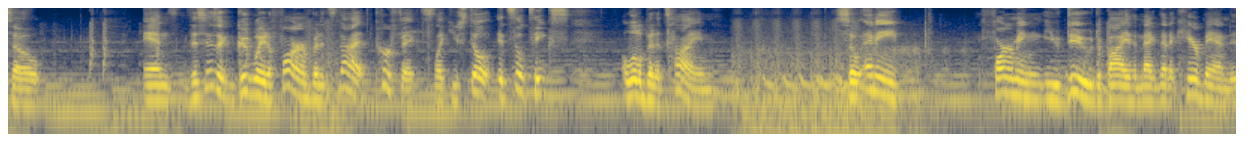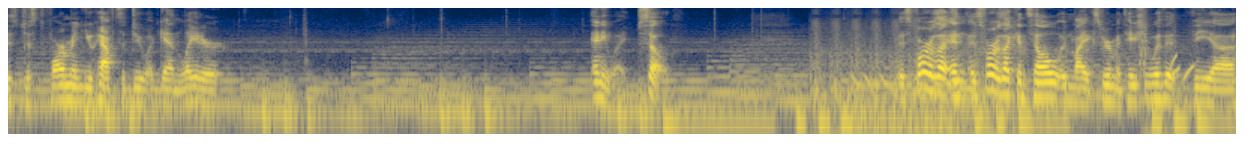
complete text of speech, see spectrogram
So, and this is a good way to farm, but it's not perfect. Like you still, it still takes a little bit of time. So any farming you do to buy the magnetic hairband is just farming you have to do again later. Anyway, so as far as I and as far as I can tell in my experimentation with it, the uh,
